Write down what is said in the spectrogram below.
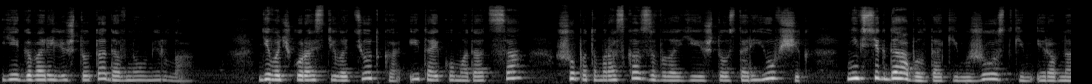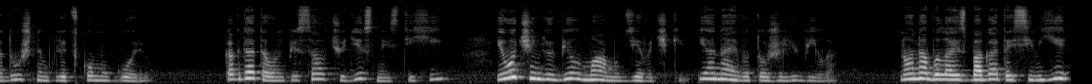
Ей говорили, что та давно умерла. Девочку растила тетка и тайком от отца шепотом рассказывала ей, что старьевщик не всегда был таким жестким и равнодушным к людскому горю. Когда-то он писал чудесные стихи, и очень любил маму девочки, и она его тоже любила. Но она была из богатой семьи,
